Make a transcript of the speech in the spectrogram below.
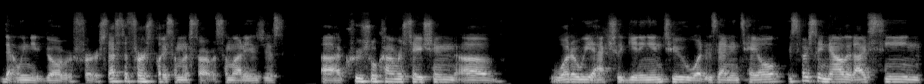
that we need to go over first. That's the first place I'm going to start with somebody is just a crucial conversation of what are we actually getting into? What does that entail? Especially now that I've seen,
